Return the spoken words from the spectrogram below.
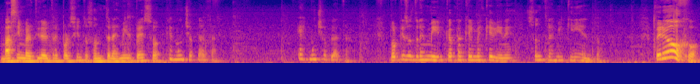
vas a invertir el 3%, son 3 mil pesos, es mucha plata. Es mucha plata. Porque esos 3 mil, capaz que el mes que viene, son 3.500. Pero ojo,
